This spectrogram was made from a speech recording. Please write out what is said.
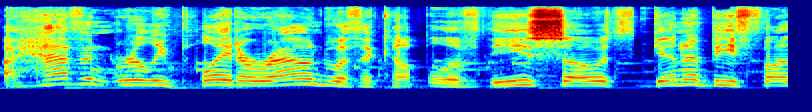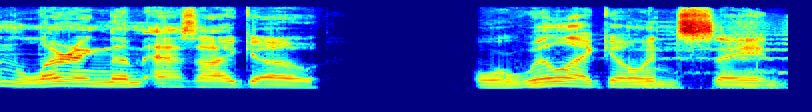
I haven't really played around with a couple of these, so it's gonna be fun learning them as I go. Or will I go insane?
